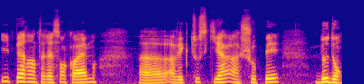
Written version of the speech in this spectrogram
hyper intéressant quand même euh, avec tout ce qu'il y a à choper dedans.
